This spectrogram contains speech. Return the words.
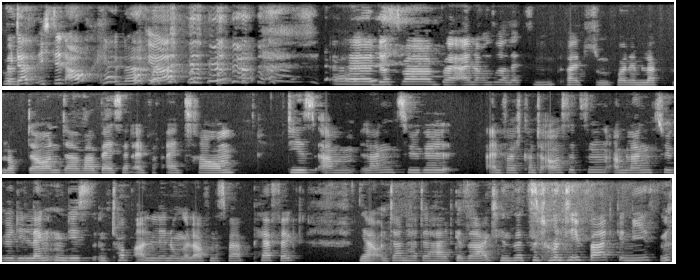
Gut, dass ich den auch kenne. Ja. äh, das war bei einer unserer letzten Reitstunden vor dem Lock Lockdown. Da war Bayside einfach ein Traum. Die ist am langen Zügel einfach, ich konnte aussitzen, am langen Zügel die Lenken, die ist in Top-Anlehnung gelaufen. Das war perfekt. Ja, und dann hat er halt gesagt, hinsetzen und die Fahrt genießen.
